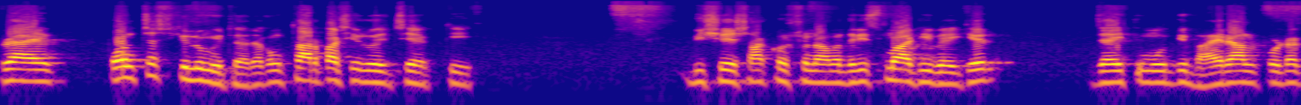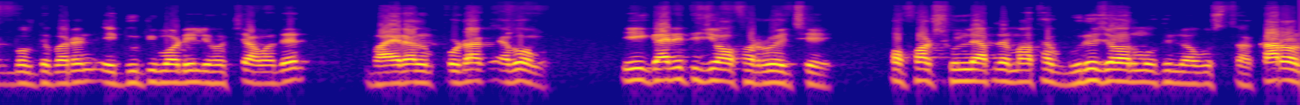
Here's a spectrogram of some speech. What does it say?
প্রায় পঞ্চাশ কিলোমিটার এবং তার পাশে রয়েছে একটি বিশেষ আকর্ষণ আমাদের স্মার্ট ই বাইকের যা ইতিমধ্যে ভাইরাল প্রোডাক্ট বলতে পারেন। এই দুটি মডেলই হচ্ছে আমাদের ভাইরাল প্রোডাক্ট এবং এই গাড়িতে যে অফার রয়েছে অফার শুনলে আপনার মাথা ঘুরে যাওয়ার মতন অবস্থা। কারণ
